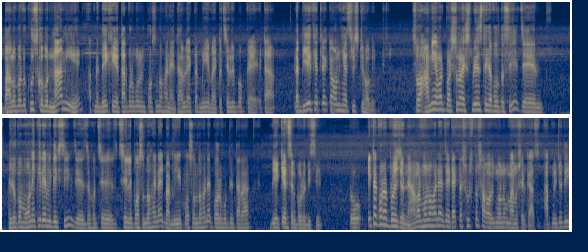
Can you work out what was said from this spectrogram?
ভালোভাবে খোঁজ খবর না নিয়ে আপনি দেখে তারপর বলেন পছন্দ হয় নাই, তাহলে একটা মেয়ে বা একটা ছেলের পক্ষে এটা এটা বিয়ের ক্ষেত্রে একটা অনীহা সৃষ্টি হবে। সো আমি আমার পার্সোনাল এক্সপিরিয়েন্স থেকে বলতেছি যে, এরকম অনেকেরই আমি দেখছি যে হচ্ছে ছেলে পছন্দ হয় নাই বা মেয়ে পছন্দ হয় নাই, পরবর্তী তারা বিয়ে ক্যান্সেল করে দিছে। তো এটা করার প্রয়োজন নেই। আমার মনে হয় না যে এটা একটা সুস্থ, স্বাভাবিক মানুষের কাজ। আপনি যদি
